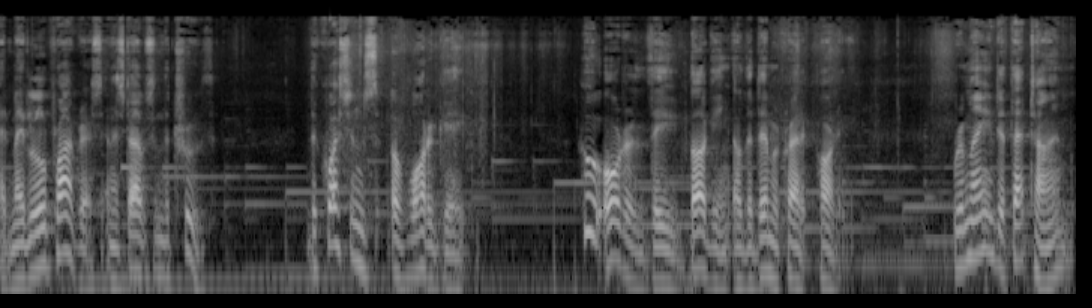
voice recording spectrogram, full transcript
had made little progress in establishing the truth. The questions of Watergate who ordered the bugging of the Democratic Party, remained at that time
